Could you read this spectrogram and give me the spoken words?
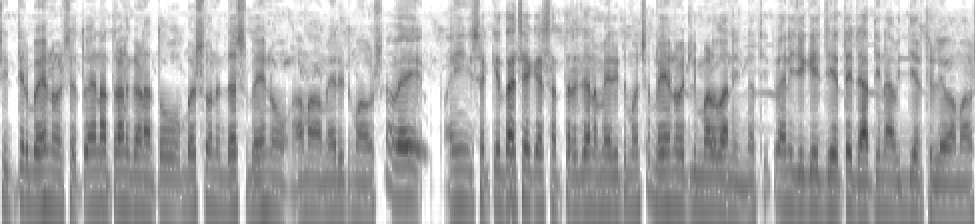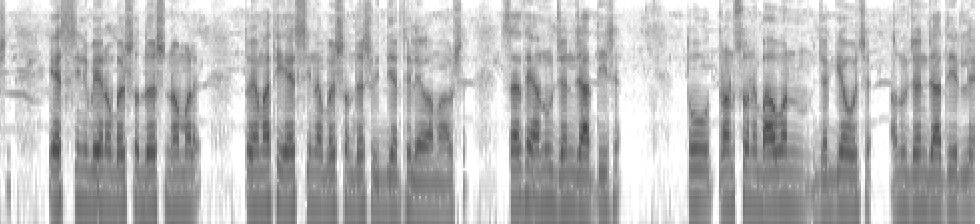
સિત્તેર બહેનો છે, તો એના ત્રણ ગણા તો બસો ને દસ બહેનો આમાં મેરિટમાં આવશે. હવે અહીં શક્યતા છે કે સત્તર હજારના મેરિટમાં છે, બહેનો એટલી મળવાની જ નથી. તો એની જગ્યાએ જે તે જાતિના વિદ્યાર્થીઓ લેવામાં આવશે. એસસીની બહેનો બસો દસ ન મળે, તો એમાંથી એસસીના બસો દસ વિદ્યાર્થીઓ લેવામાં આવશે. સાથે અનુજનજાતિ છે. તો ત્રણસો ને બાવન જગ્યાઓ છે. અનુજનજાતિ એટલે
